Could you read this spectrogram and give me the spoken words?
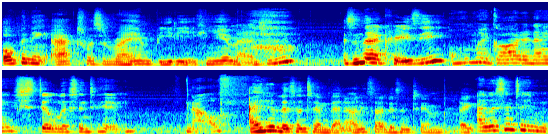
opening act was Ryan Beatty. Can you imagine? Isn't that crazy? Oh my god, and I still listen to him now. I didn't listen to him then. I only started listening to him like I listened to him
